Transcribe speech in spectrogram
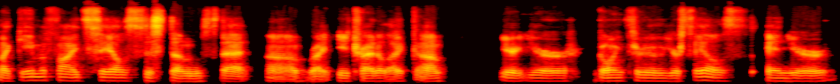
like gamified sales systems that uh right you try to like um you're you're going through your sales and you're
